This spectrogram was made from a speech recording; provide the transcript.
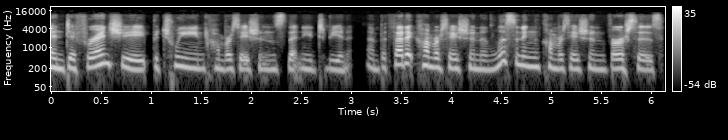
and differentiate between conversations that need to be an empathetic conversation and listening conversation versus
